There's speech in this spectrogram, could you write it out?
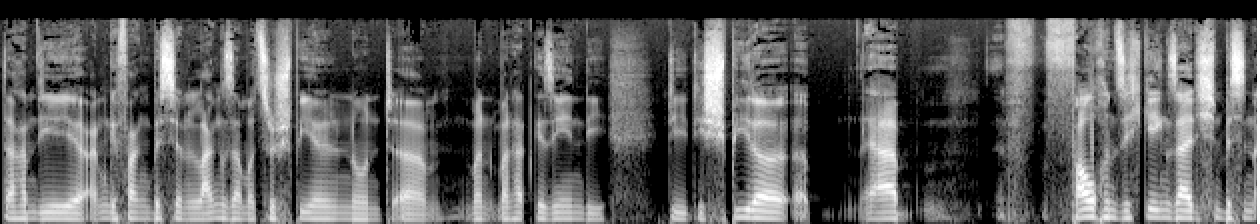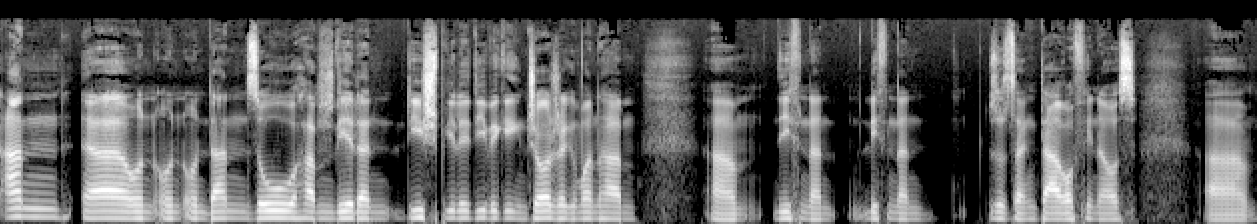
da haben die angefangen, ein bisschen langsamer zu spielen und ähm, man, man hat gesehen, die, die, die Spieler äh, ja, fauchen sich gegenseitig ein bisschen an äh, und, und, und dann so haben wir dann die Spiele, die wir gegen Georgia gewonnen haben, ähm, liefen, dann, liefen dann sozusagen darauf hinaus. Ähm,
